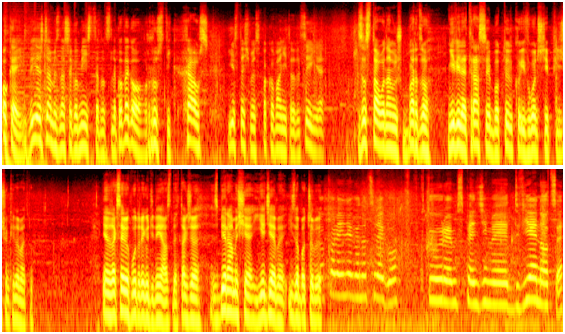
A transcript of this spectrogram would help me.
Okej, wyjeżdżamy z naszego miejsca noclegowego, Rustic House. Jesteśmy spakowani tradycyjnie. Zostało nam już bardzo niewiele trasy, bo tylko i wyłącznie 50 km. Nie no, tak serio półtorej godziny jazdy. Także zbieramy się, jedziemy i zobaczymy. Do kolejnego noclegu, w którym spędzimy dwie noce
